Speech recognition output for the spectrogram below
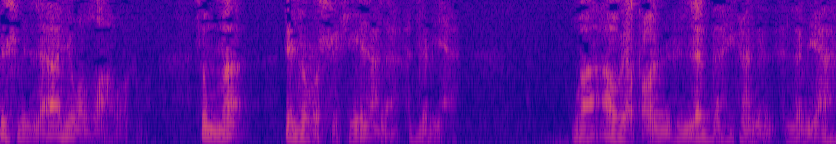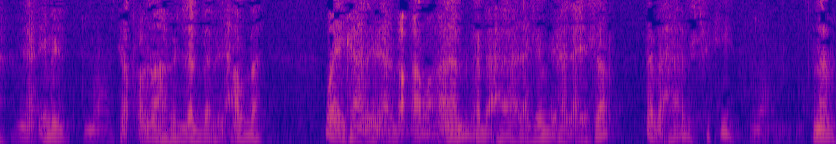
بسم الله والله أكبر. ثم يجر السكين على الذبيحة. أو يطعن في اللبة إن كان الذبيحة من الإبل نعم. يطعنها في اللبة بالحربة وإن كان من البقر والغنم ذبحها على جنبها الأيسر ذبحها بالسكين. نعم. نعم.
